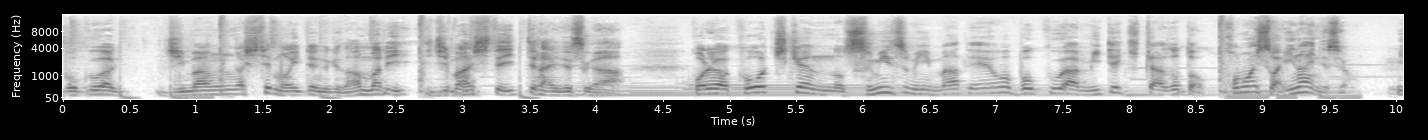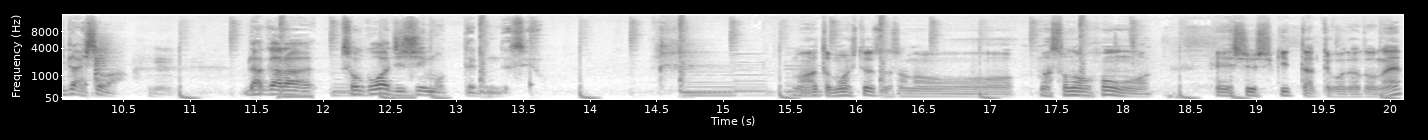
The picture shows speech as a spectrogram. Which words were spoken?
僕は自慢がしてもいいてるんだけどあんまり自慢していってないですが。これは高知県の隅々までを僕は見てきたぞとこの人はいないんですよ見た人は、だからそこは自信持ってるんですよ。まあ、あともう一つその、まあ、その本を編集しきったってこととね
